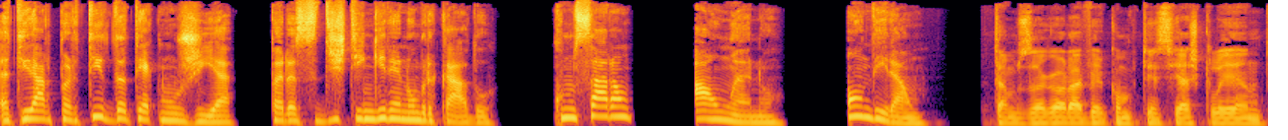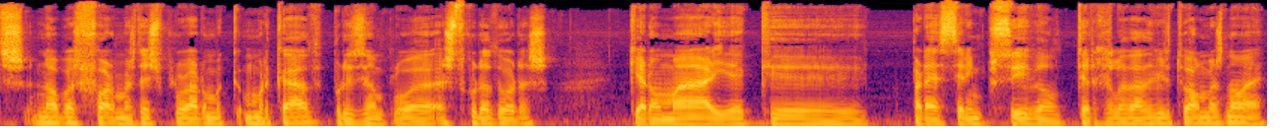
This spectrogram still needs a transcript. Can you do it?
a tirar partido da tecnologia para se distinguirem no mercado. Começaram há um ano. Onde irão? Estamos agora a ver com potenciais clientes novas formas de explorar o mercado, por exemplo, as seguradoras, que era uma área que parece ser impossível ter realidade virtual, mas não é.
